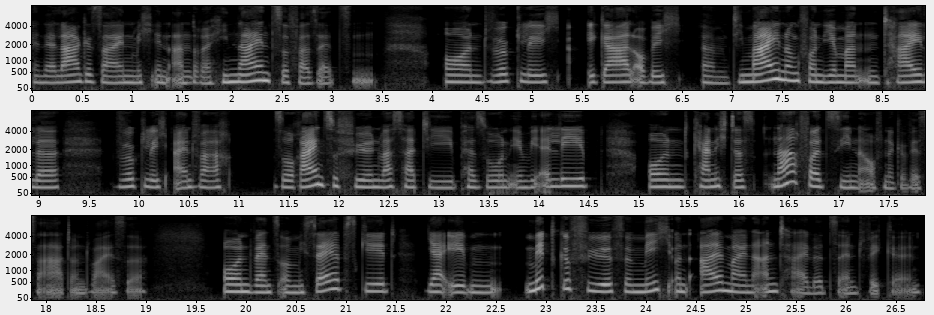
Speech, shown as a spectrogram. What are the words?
in der Lage sein, mich in andere hineinzuversetzen. Und wirklich, egal ob ich ähm, die Meinung von jemandem teile, wirklich einfach so reinzufühlen, was hat die Person irgendwie erlebt und kann ich das nachvollziehen auf eine gewisse Art und Weise. Und wenn es um mich selbst geht, ja eben Mitgefühl für mich und all meine Anteile zu entwickeln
